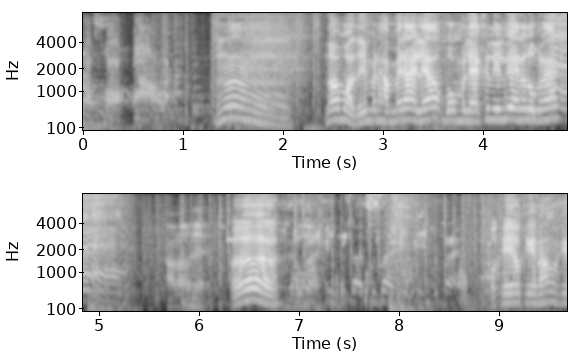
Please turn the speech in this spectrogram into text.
นอกหมอกเปล่า อืม นอกหมดนี้มันทำไม่ได้แล้ว วงมันแรงขึ้นเรื่อยๆนะลุงนะ เอาแล้วพี่เออ ชุบได้พี่ชุบได้ชุบได้พี่พี่ชุบได้โอเคโอเคน้องโอเค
